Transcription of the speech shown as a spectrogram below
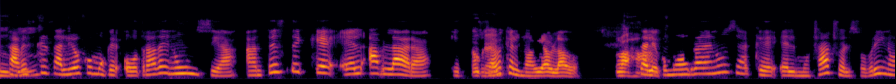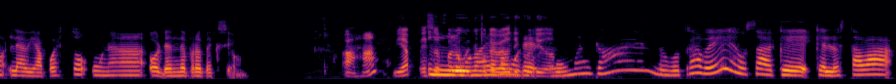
¿sabes que salió como que otra denuncia? Antes de que él hablara, que tú sabes que él no había hablado, Ajá. salió como otra denuncia que el muchacho, el sobrino, le había puesto una orden de protección. Ajá. Yep. Eso Y fue lo último que habíamos que, discutido. oh my God, otra vez, o sea, que, que él lo estaba,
